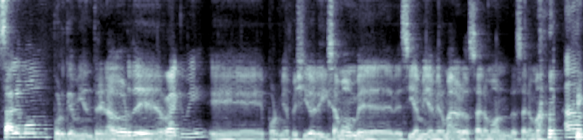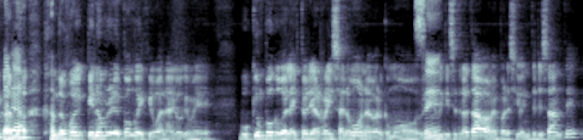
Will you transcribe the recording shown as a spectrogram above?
Salomón, porque mi entrenador de rugby, eh, por mi apellido Leguizamón, me, decía a mí y a mi hermano los Salomón, los Salomón. Ah, cuando, cuando, fue qué nombre le pongo, dije, bueno, algo que me busqué un poco de la historia del rey Salomón, a ver cómo de, qué se trataba, me pareció interesante.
